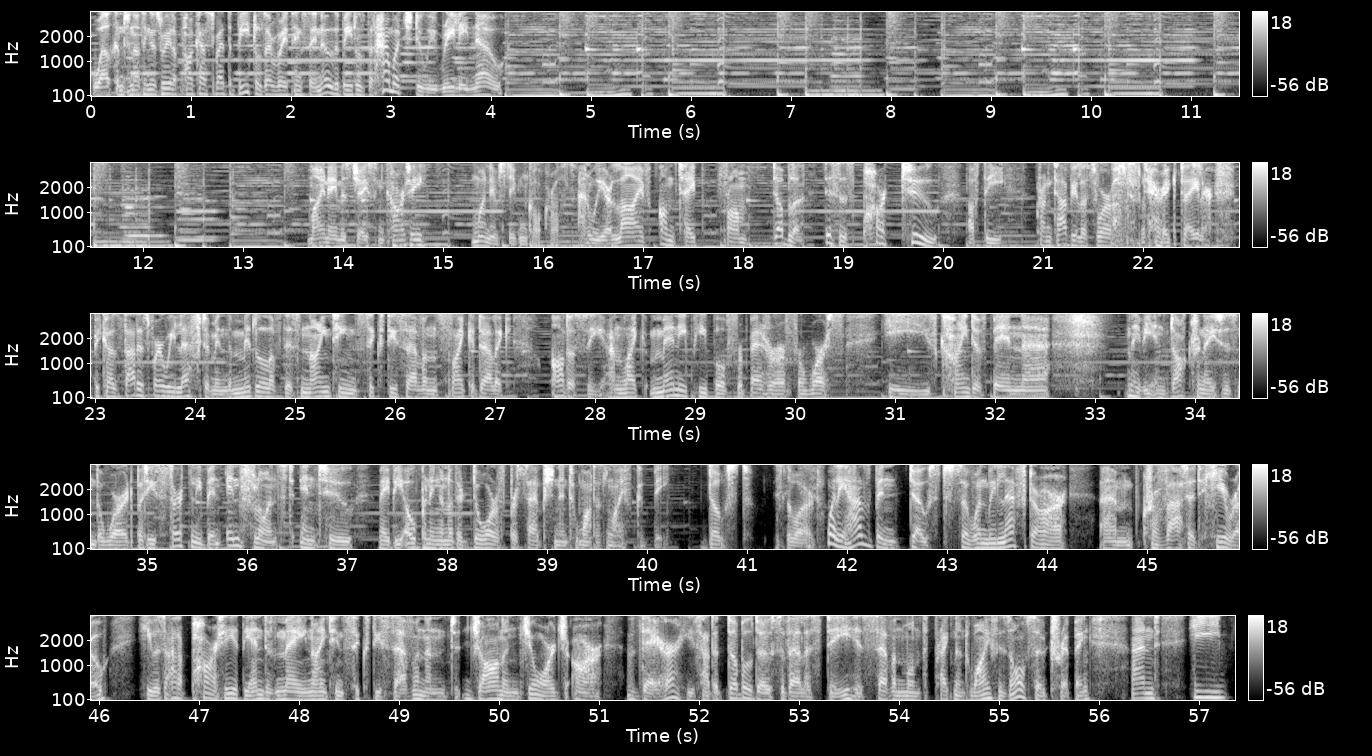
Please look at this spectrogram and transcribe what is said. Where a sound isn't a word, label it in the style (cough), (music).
Welcome to Nothing Is Real, a podcast about the Beatles. Everybody thinks they know the Beatles, but how much do we really know? My name is Jason Carty, My name's Stephen Cockcroft. and we are live on tape from Dublin. This is part two of the crontabulous world of Derek Taylor, because that is where we left him in the middle of this 1967 psychedelic odyssey. And like many people, for better or for worse, he's kind of been. Uh, Maybe indoctrinated isn't the word, but he's certainly been influenced into maybe opening another door of perception into what his life could be. Dosed is the word. Well, he has been dosed. So when we left our um, hero, he was at a party at the end of May 1967, and John and George are there. He's had a double dose of LSD. His seven month pregnant wife is also tripping, and he.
